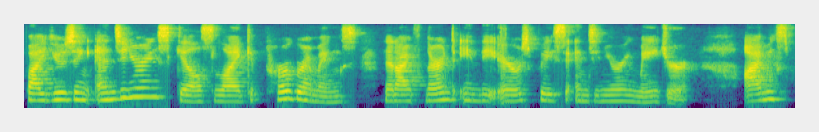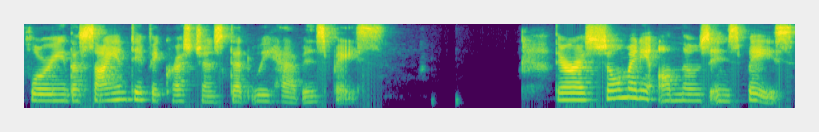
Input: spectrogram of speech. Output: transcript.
by using engineering skills like programming that I've learned in the aerospace engineering major, I'm exploring the scientific questions that we have in space. There are so many unknowns in space,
